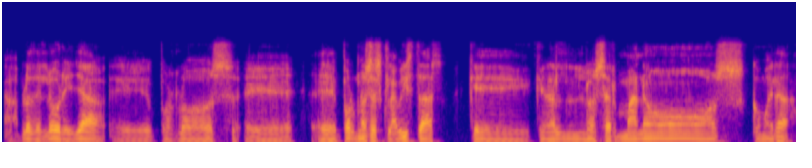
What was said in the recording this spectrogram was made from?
hablo de Lore ya, eh, por los por unos esclavistas que, que, eran los hermanos, ¿cómo era?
